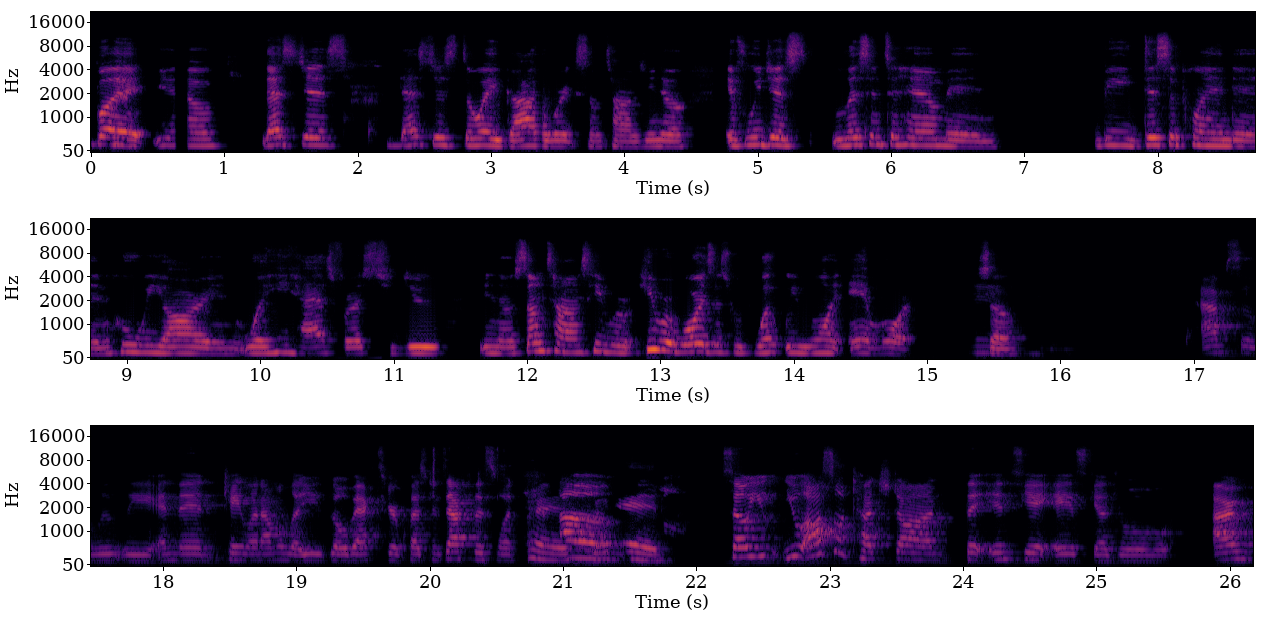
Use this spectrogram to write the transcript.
but you know, that's just that's just the way God works sometimes. You know, if we just listen to Him and be disciplined in who we are and what He has for us to do, you know, sometimes He re- He rewards us with what we want and more. Mm-hmm. So. Absolutely. And then Katelyn, I'm gonna let you go back to your questions after this one. Okay, um, go ahead. So you you also touched on the NCAA schedule. I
